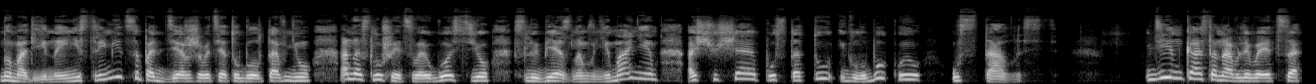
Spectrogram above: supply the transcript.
Но Марина и не стремится поддерживать эту болтовню. Она слушает свою гостью с любезным вниманием, ощущая пустоту и глубокую усталость. Динка останавливается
